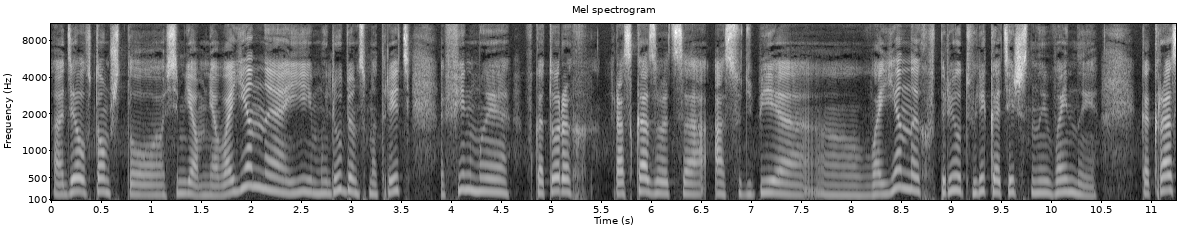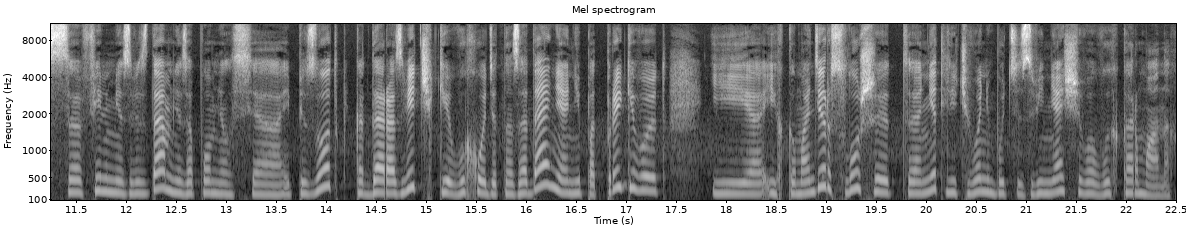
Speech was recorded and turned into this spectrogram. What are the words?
А, дело в том, что семья у меня военная, и мы любим смотреть фильмы, в которых рассказывается о судьбе э, военных в период Великой Отечественной войны. Как раз в фильме «Звезда» мне запомнился эпизод, когда разведчики выходят на задание, они подпрыгивают, и их командир слушает, нет ли чего-нибудь звенящего в их карманах.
